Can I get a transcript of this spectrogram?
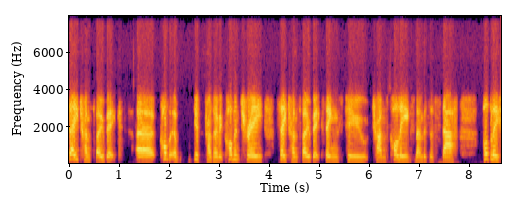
say transphobic, uh, com- uh, give transphobic commentary, say transphobic things to trans colleagues, members of staff, publish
